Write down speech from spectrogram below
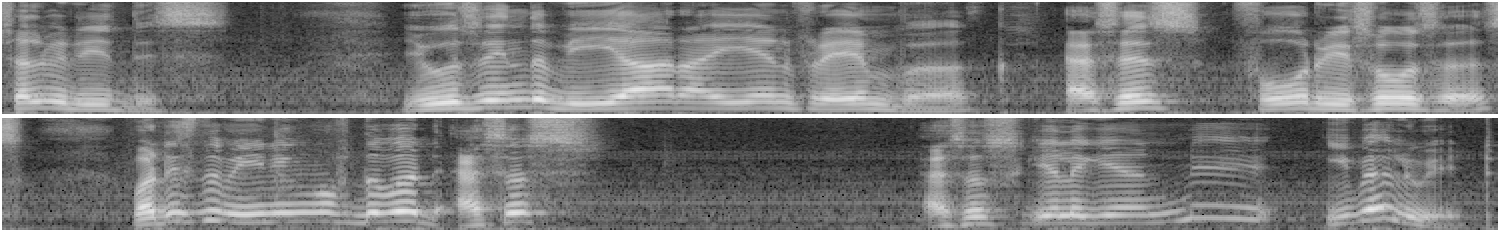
Shall we read this? Using the VRIN framework, assess four resources. What is the meaning of the word assess? Assess again, evaluate.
